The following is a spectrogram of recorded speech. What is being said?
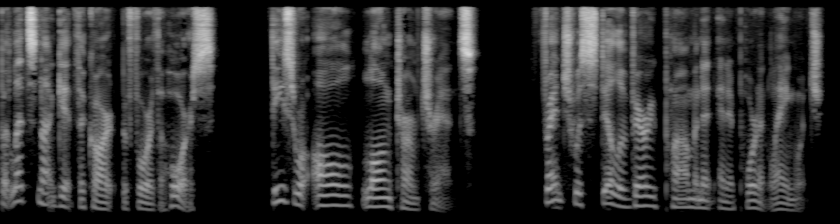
But let's not get the cart before the horse. These were all long term trends. French was still a very prominent and important language.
